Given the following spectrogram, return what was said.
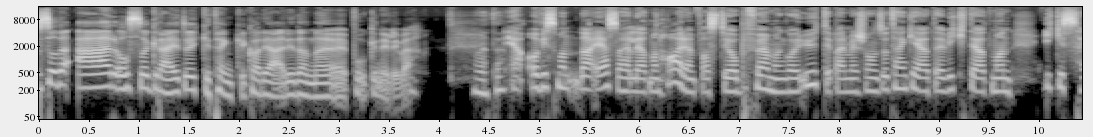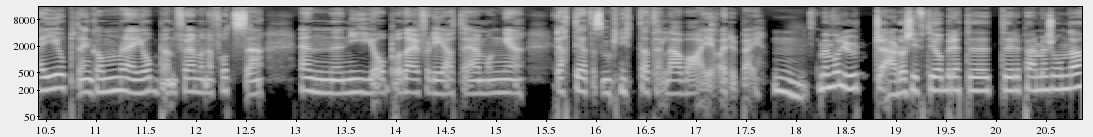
Så det er også greit å ikke tenke karriere i denne epoken i livet. Ja, og hvis man da er så heldig at man har en fast jobb før man går ut i permisjon, så tenker jeg at det er viktig at man ikke sier opp den gamle jobben før man har fått seg en ny jobb, og det er fordi at det er mange rettigheter som er knytta til det å være i arbeid. Mm. Men hvor lurt er det å skifte jobb rett etter permisjon, da?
